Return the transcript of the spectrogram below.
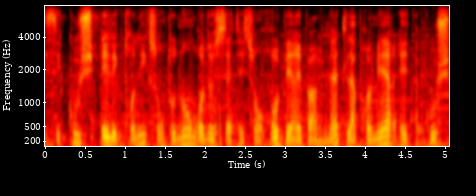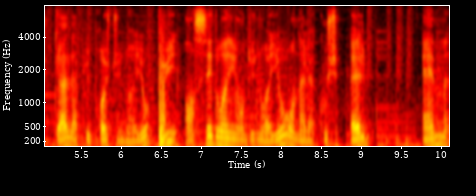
Et ces couches électroniques sont au nombre de 7 et sont repérées par une lettre. La première est la couche K la plus proche du noyau, puis en s'éloignant du noyau, on a la couche L, M,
